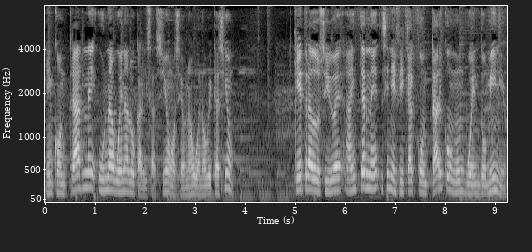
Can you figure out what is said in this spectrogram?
encontrarle una buena localización, o sea, una buena ubicación que traducido a internet significa contar con un buen dominio.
